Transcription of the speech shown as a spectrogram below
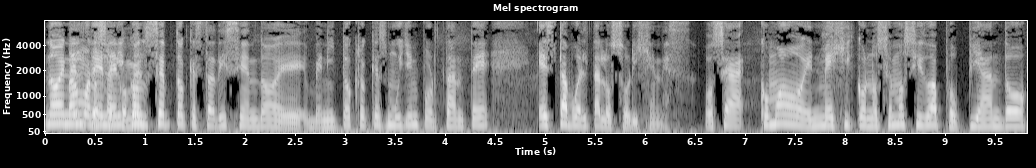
No, en el, concepto que está diciendo eh, Benito, creo que es muy importante esta vuelta a los orígenes. O sea, como en México nos hemos ido apropiando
